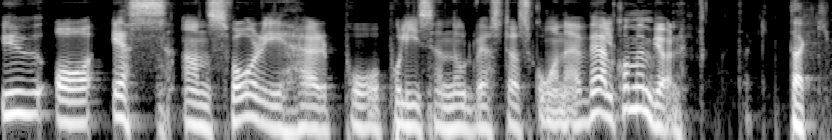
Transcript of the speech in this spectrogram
UAS-ansvarig här på polisen nordvästra Skåne. Välkommen Björn! Tack. Tack.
